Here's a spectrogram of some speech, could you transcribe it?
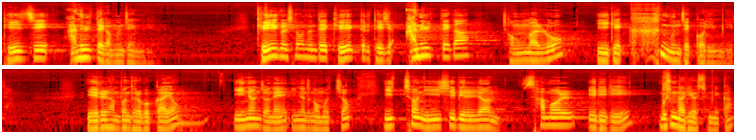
되지 않을 때가 문제입니다. 계획을 세웠는데 계획대로 되지 않을 때가 정말로 이게 큰 문제거리입니다. 예를 한번 들어볼까요? 2년 전에, 2년도 넘었죠? 2021년 3월 1일이 무슨 날이었습니까?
